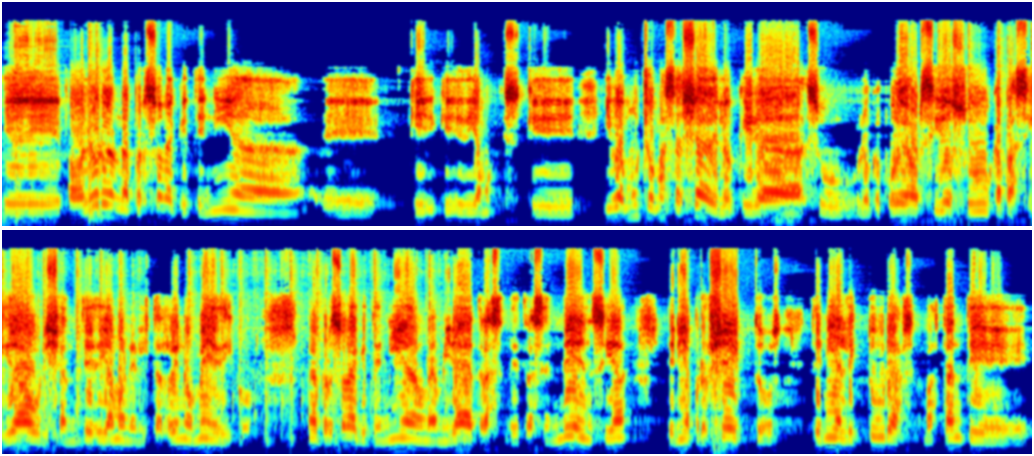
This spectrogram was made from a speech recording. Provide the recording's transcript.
Eh, Pavaloro era una persona que tenía, eh, que, digamos, que iba mucho más allá de lo que era su, lo que puede haber sido su capacidad o brillantez, digamos, en el terreno médico. Una persona que tenía una mirada de trascendencia, tenía proyectos, tenía lecturas bastante eh,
